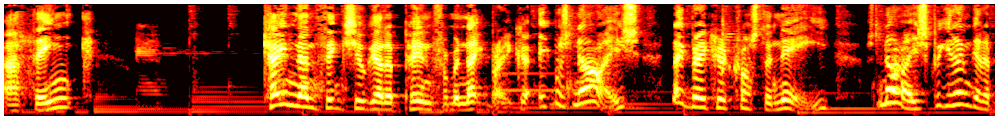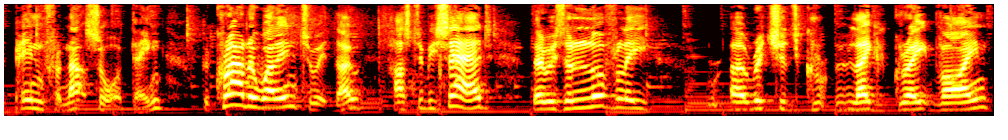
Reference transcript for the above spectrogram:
I think. Kane then thinks he'll get a pin from a neckbreaker. It was nice. Neckbreaker across the knee. It's nice, but you don't get a pin from that sort of thing. The crowd are well into it, though, has to be said. There is a lovely uh, Richards gr- leg grapevine.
